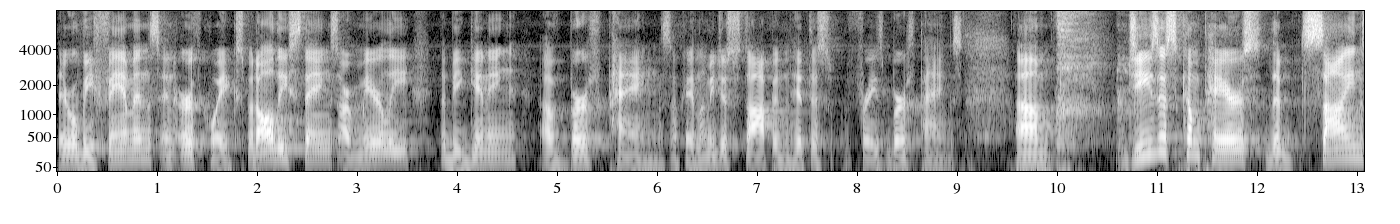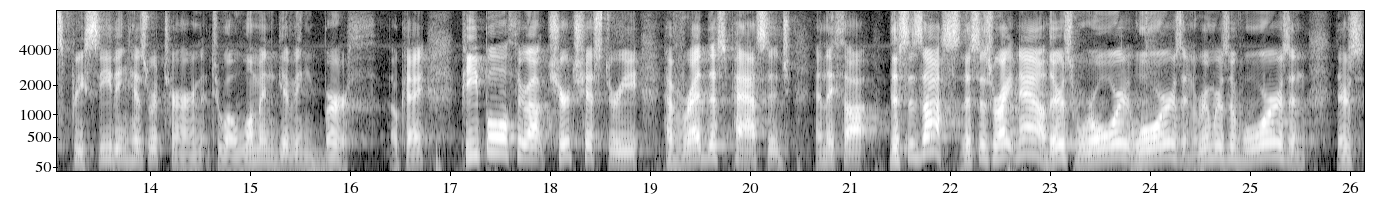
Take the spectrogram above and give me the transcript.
there will be famines and earthquakes, but all these things are merely the beginning of birth pangs. Okay, let me just stop and hit this phrase birth pangs. Um, Jesus compares the signs preceding his return to a woman giving birth. Okay? People throughout church history have read this passage and they thought, this is us. This is right now. There's war, wars and rumors of wars, and there's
